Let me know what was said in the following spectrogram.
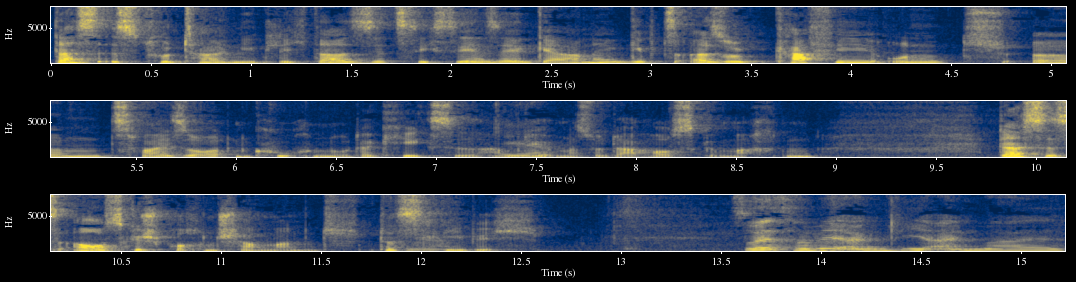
das ist total niedlich. Da sitze ich sehr, sehr gerne. Gibt es also Kaffee und ähm, zwei Sorten Kuchen oder Kekse, haben Ja. die immer so da hausgemachten. Das ist ausgesprochen charmant. Das Ja. liebe ich. So, jetzt haben wir irgendwie einmal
